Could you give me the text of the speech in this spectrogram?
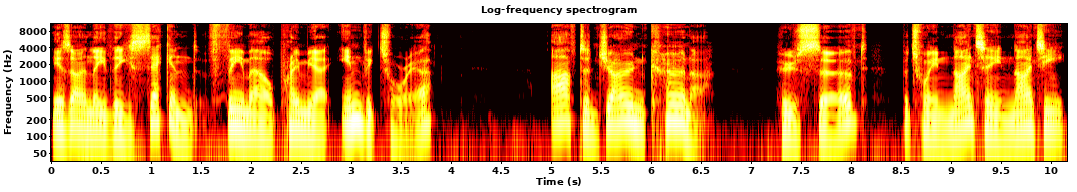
is only the second female Premier in Victoria after Joan Kirner, who served between 1990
